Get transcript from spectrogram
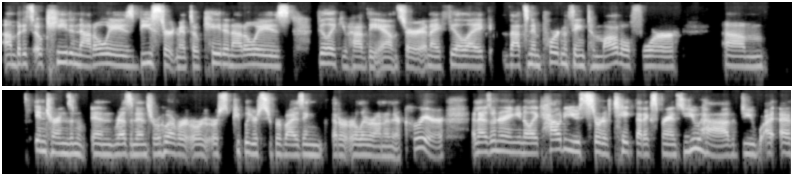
Um, but it's okay to not always be certain. It's okay to not always feel like you have the answer. And I feel like that's an important thing to model for um, interns and, and, residents or whoever or, or, people you're supervising that are earlier on in their career. And i was wondering you know like how do you sort of take that experience you have? Do you i,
